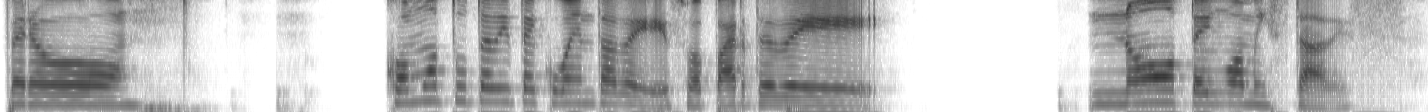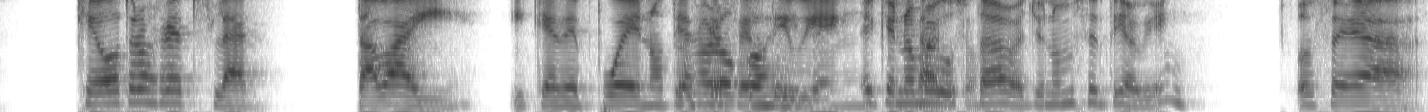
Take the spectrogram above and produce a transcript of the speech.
Pero, ¿cómo tú te diste cuenta de eso? Aparte de no tengo amistades. ¿Qué otro red flag estaba ahí y que después no te no hacía sentir bien? Es que no me gustaba, yo no me sentía bien. O sea,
